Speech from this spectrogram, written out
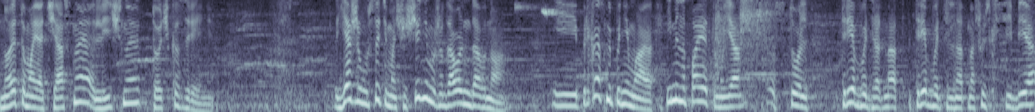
Но это моя частная, личная точка зрения. Я живу с этим ощущением уже довольно давно. И прекрасно понимаю, именно поэтому я столь требовательно, требовательно отношусь к себе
